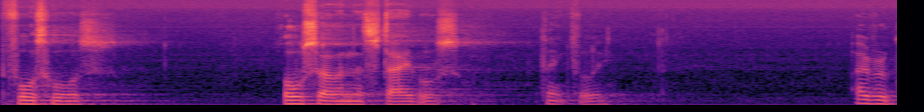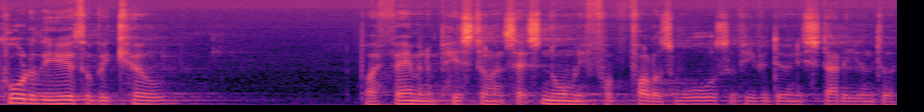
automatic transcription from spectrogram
Fourth horse, also in the stables, thankfully. Over a quarter of the earth will be killed by famine and pestilence. That normally follows wars. If you ever do any study into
